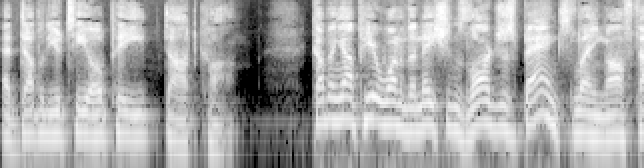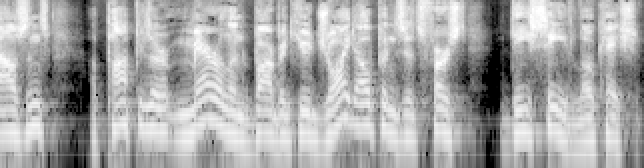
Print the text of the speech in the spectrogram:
at WTOP.com. Coming up here, one of the nation's largest banks laying off thousands. A popular Maryland barbecue joint opens its first DC location.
